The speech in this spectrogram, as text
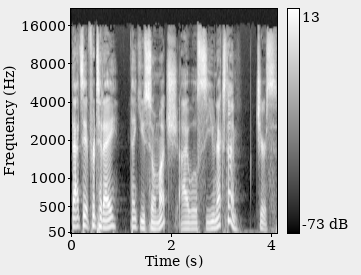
that's it for today. Thank you so much. I will see you next time. Cheers.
